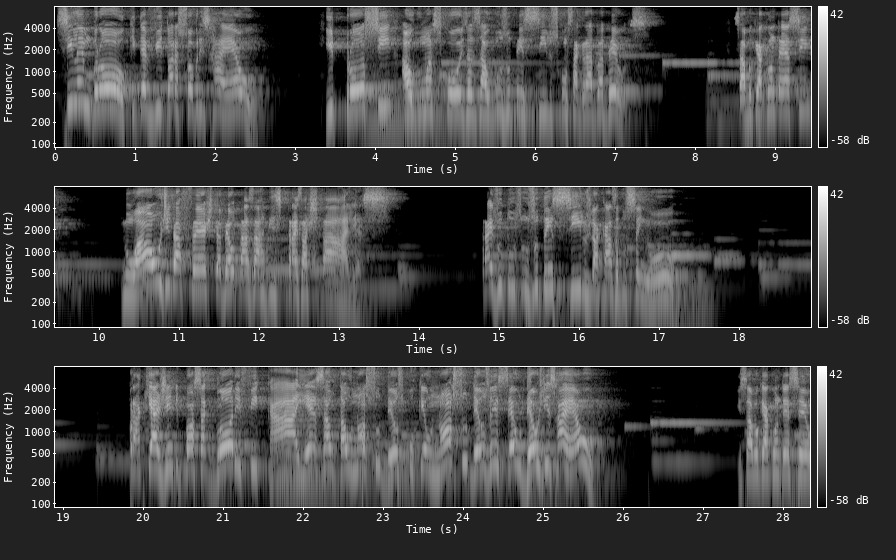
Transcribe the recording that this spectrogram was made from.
se lembrou que teve vitória sobre Israel e trouxe algumas coisas, alguns utensílios consagrados a Deus. Sabe o que acontece? No auge da festa, Beltazar diz: traz as talhas, traz os utensílios da casa do Senhor, para que a gente possa glorificar e exaltar o nosso Deus, porque o nosso Deus venceu o Deus de Israel. E sabe o que aconteceu?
